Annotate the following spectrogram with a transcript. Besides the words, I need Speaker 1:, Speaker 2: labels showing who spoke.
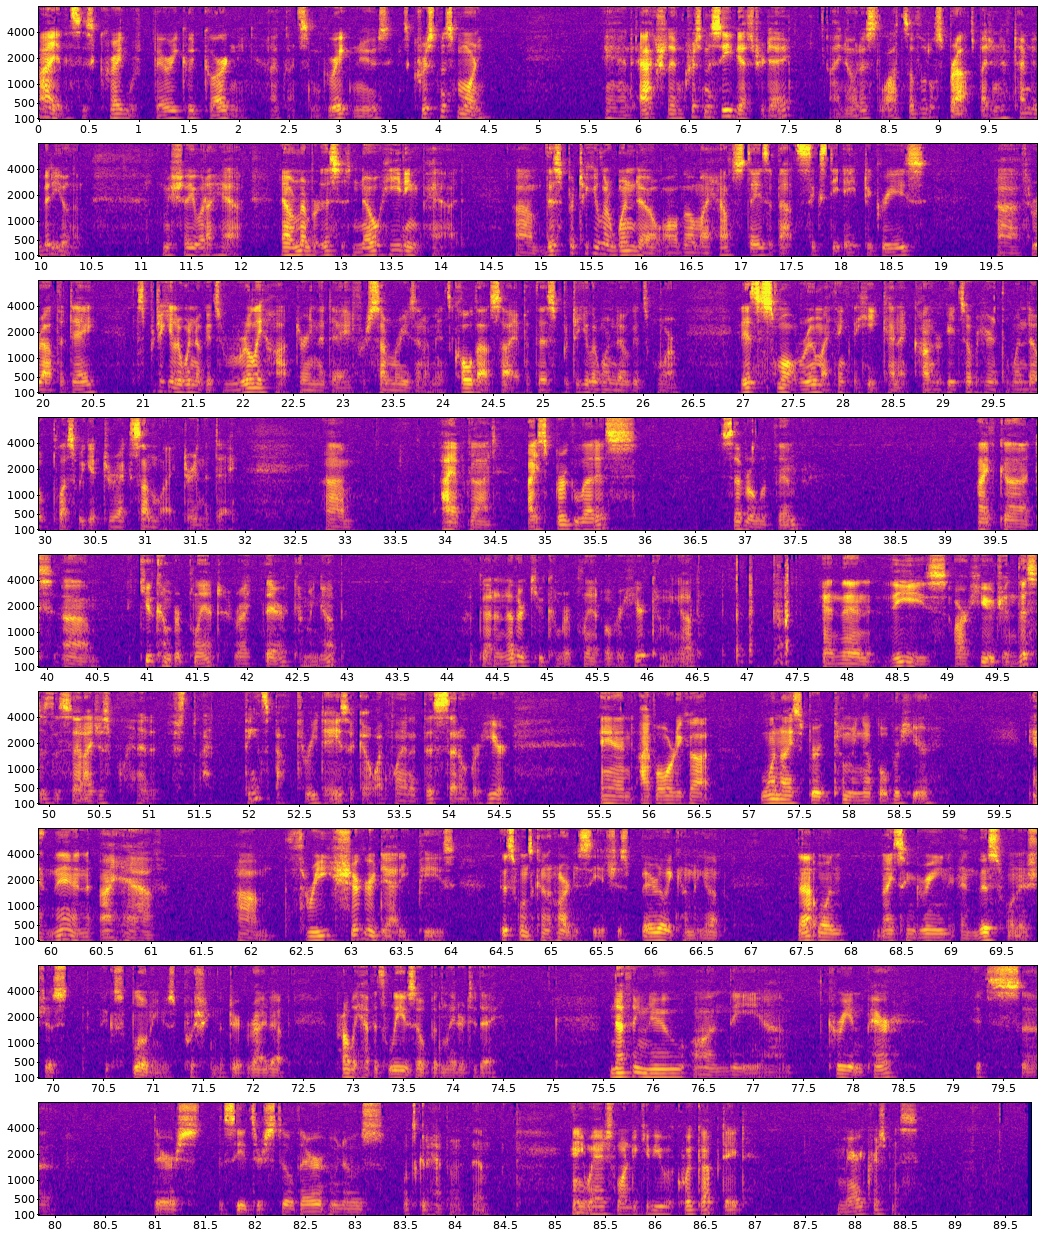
Speaker 1: Hi, this is Craig with Berry Good Gardening. I've got some great news. It's Christmas morning, and actually on Christmas Eve yesterday, I noticed lots of little sprouts, but I didn't have time to video them. Let me show you what I have. Now remember, this is no heating pad. Um, this particular window, although my house stays about 68 degrees uh, throughout the day, this particular window gets really hot during the day for some reason. I mean, it's cold outside, but this particular window gets warm. It is a small room. I think the heat kind of congregates over here at the window, plus we get direct sunlight during the day. Um, I have got iceberg lettuce, several of them. I've got um, a cucumber plant right there coming up. I've got another cucumber plant over here coming up. And then these are huge. And this is the set I just planted. Just, I think it's about three days ago I planted this set over here. And I've already got one iceberg coming up over here. And then I have um, three sugar daddy peas. This one's kind of hard to see. It's just barely coming up. That one, nice and green, and this one is just exploding, just pushing the dirt right up. Probably have its leaves open later today. Nothing new on the um, Korean pear. It's uh, the seeds are still there. Who knows what's going to happen with them? Anyway, I just wanted to give you a quick update. Merry Christmas.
